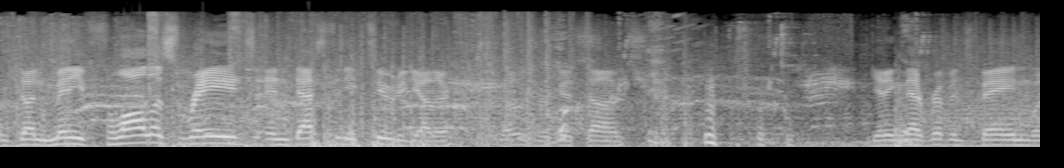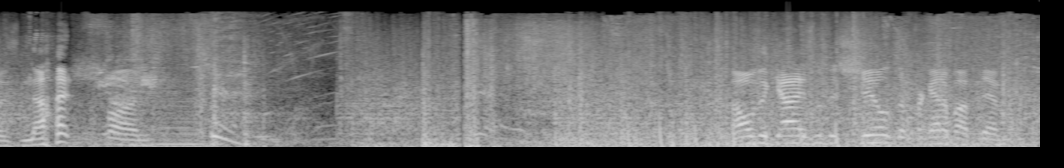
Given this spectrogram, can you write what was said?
We've done many flawless raids in Destiny 2 together. Those were good times. Getting that Riven's Bane was not fun. Oh, the guys with the shields, I forgot about them.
